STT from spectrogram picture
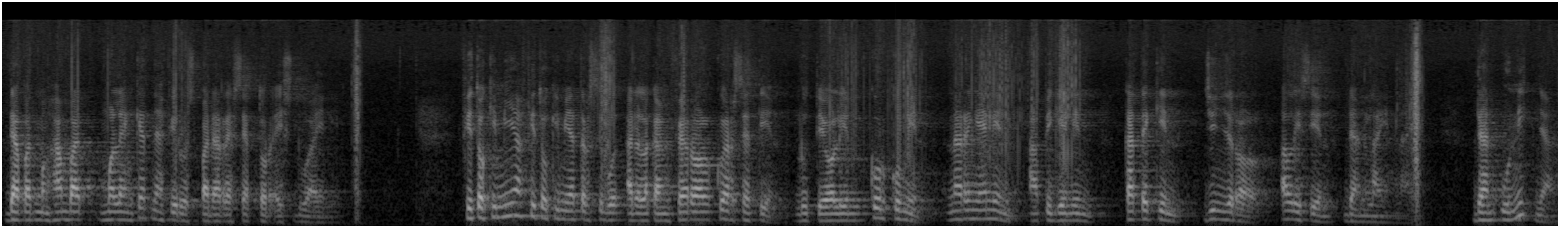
dapat menghambat melengketnya virus pada reseptor ACE2 ini. Fitokimia-fitokimia tersebut adalah camferol, quercetin, luteolin, kurkumin, naringenin, apigenin, katekin, gingerol, alisin, dan lain-lain. Dan uniknya,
